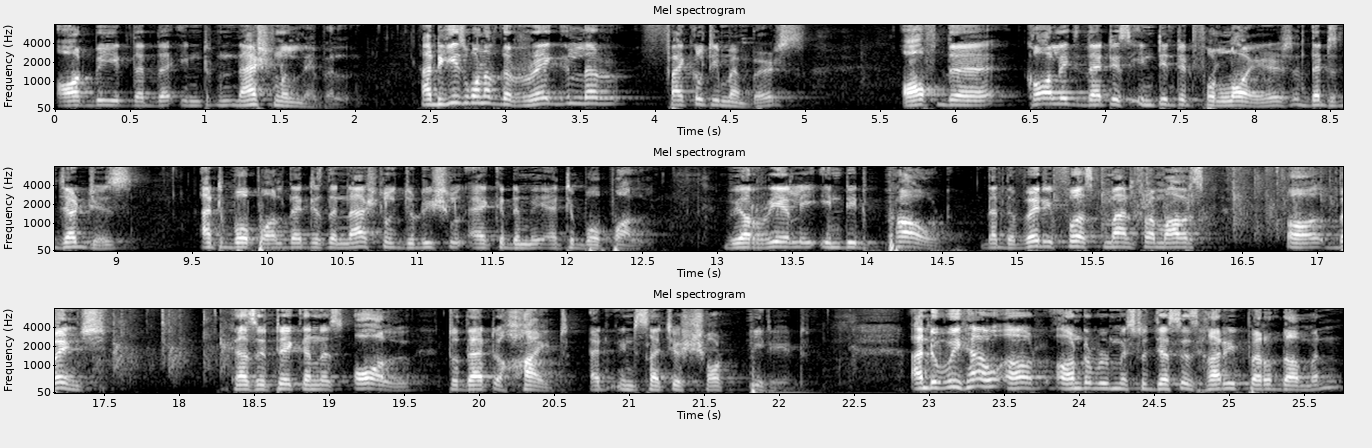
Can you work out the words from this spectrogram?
or be it at the international level. And he is one of the regular faculty members of the college that is intended for lawyers, that is judges, at Bhopal, that is the National Judicial Academy at Bhopal. We are really indeed proud that the very first man from our uh, bench has taken us all to that height in such a short period. And we have our Honorable Mr. Justice Hari Parandaman,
